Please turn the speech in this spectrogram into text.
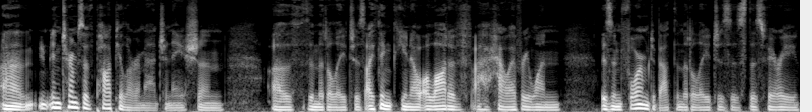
uh, in terms of popular imagination of the Middle Ages, I think, you know, a lot of uh, how everyone is informed about the Middle Ages is this very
